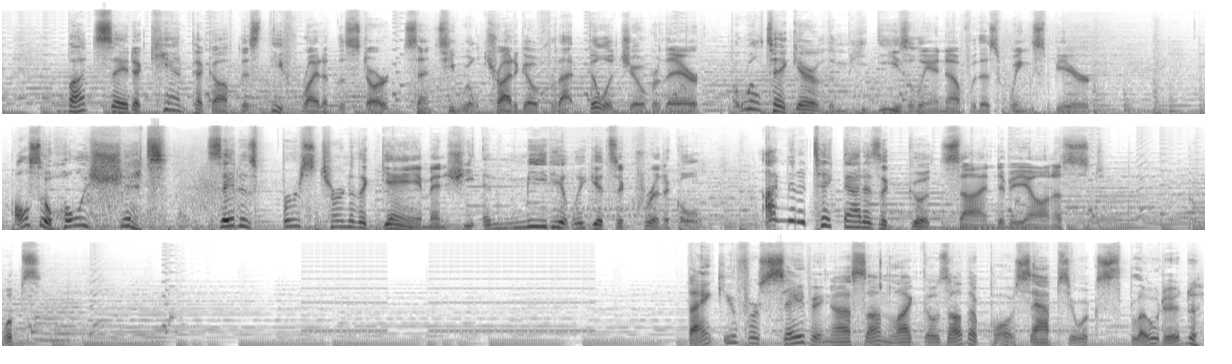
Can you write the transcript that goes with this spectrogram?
But Caeda can pick off this thief right at the start, since he will try to go for that village over there, but we'll take care of them easily enough with this wing spear. Also, holy shit! Caeda's first turn of the game, and she immediately gets a critical. I'm gonna take that as a good sign, to be honest. Whoops. Thank you for saving us, unlike those other poor saps who exploded.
